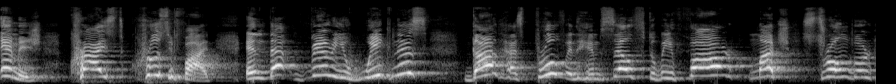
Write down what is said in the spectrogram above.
image, Christ crucified, in that very weakness, God has proven himself to be far much stronger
